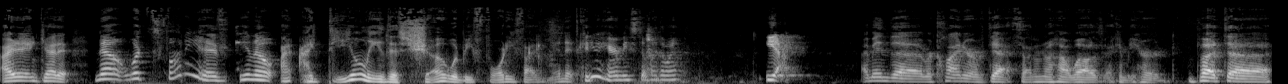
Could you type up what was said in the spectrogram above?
I didn't get it. Now, what's funny is, you know, I, ideally this show would be forty-five minutes. Can you hear me still? By the way, Yeah. I'm in the recliner of death, so I don't know how well I can be heard. But uh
